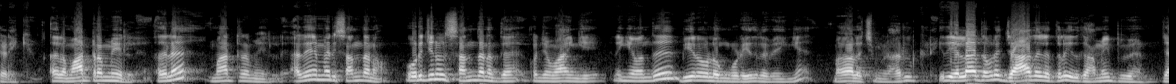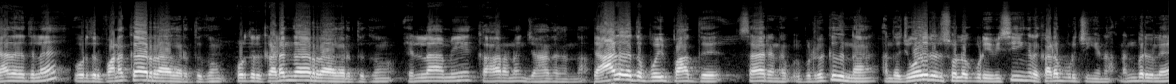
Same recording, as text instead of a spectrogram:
கிடைக்கும். அதில் மாற்றமே இல்லை. அதில் மாற்றமே இல்லை. அதே மாதிரி சந்தனம். ஒரிஜினல் சந்தனத்தை கொஞ்சம் வாங்கி நீங்கள் வந்து பீரோவில் உங்களுடைய இதில் வைங்க. மகாலட்சுமியோட அருள் கிடைக்கும். இது எல்லாத்த விட ஜாதகத்தில் இதுக்கு அமைப்பு வேணும். ஜாதகத்தில் ஒருத்தர் பணக்காரர் ஆகிறதுக்கும் ஒருத்தர் கடன்காரர் ஆகிறதுக்கும் எல்லாமே காரணம் ஜாதகம் தான் ஜாதகத்தை போய் பார்த்து சார் எனக்கு இப்படி இருக்குதுன்னா அந்த ஜோதிடர் சொல்லக்கூடிய விஷயங்களை கடைபிடிச்சிங்கன்னா நண்பர்களை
